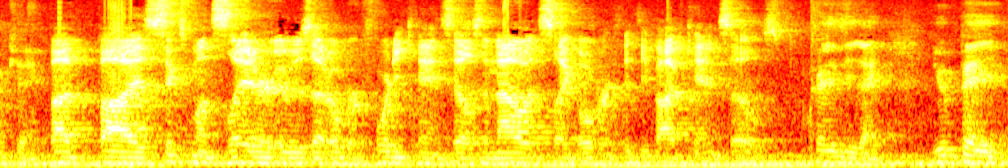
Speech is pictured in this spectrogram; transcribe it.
Okay. But by six months later, it was at over 40K in sales, and now it's like over 55K in sales. Crazy, like you pay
